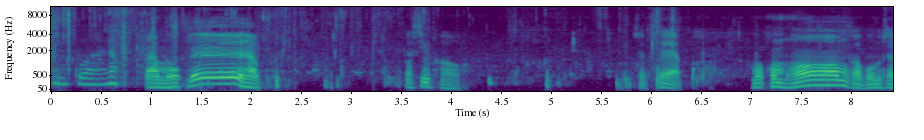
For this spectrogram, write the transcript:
น่ากลัวเนาะปลาหมกเด้อครับปลาซิวเขาแซ่บๆหมกหอมๆครับผมใส่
